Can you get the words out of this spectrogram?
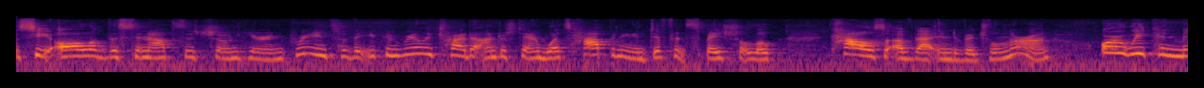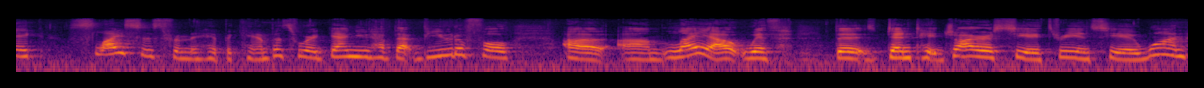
see all of the synapses shown here in green so that you can really try to understand what's happening in different spatial locales of that individual neuron. Or we can make slices from the hippocampus where again you have that beautiful uh, um, layout with the dentate gyrus, CA3 and CA1,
